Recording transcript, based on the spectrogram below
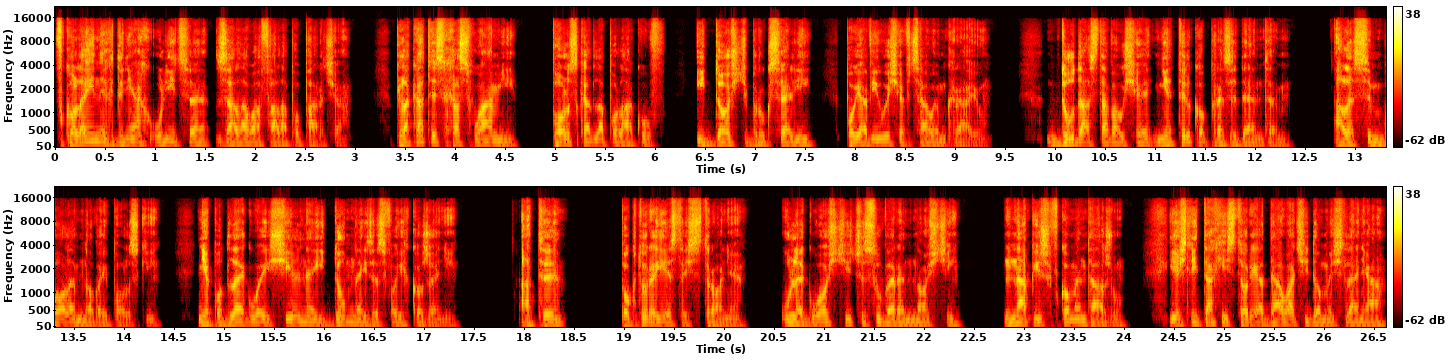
W kolejnych dniach ulice zalała fala poparcia. Plakaty z hasłami Polska dla Polaków i dość Brukseli pojawiły się w całym kraju. Duda stawał się nie tylko prezydentem, ale symbolem nowej Polski. Niepodległej, silnej i dumnej ze swoich korzeni. A ty? Po której jesteś stronie? Uległości czy suwerenności? Napisz w komentarzu. Jeśli ta historia dała ci do myślenia,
